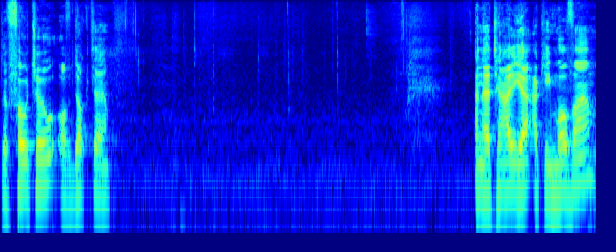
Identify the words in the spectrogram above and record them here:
the photo of Dr. Anatalia Akimova,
